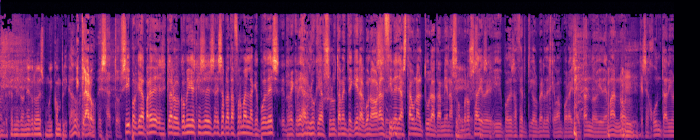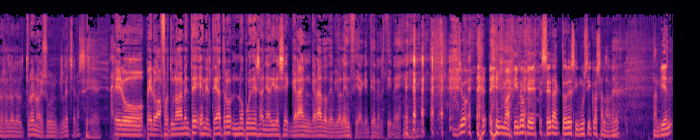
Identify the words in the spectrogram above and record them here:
el género negro es muy complicado. Eh, claro, exacto. Sí, porque aparece, claro, el cómic es que es esa plataforma en la que puedes recrear lo que absolutamente quieras. Bueno, ahora el cine ya está a una altura también asombrosa y, puedes hacer tíos verdes que van por ahí saltando y demás, ¿no? Mm. que se juntan y uno es el del trueno y su leche, ¿no? Sí. Pero, pero afortunadamente en el teatro no puedes añadir ese gran grado de violencia que tiene el cine. Yo imagino que ser actores y músicos a la vez también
